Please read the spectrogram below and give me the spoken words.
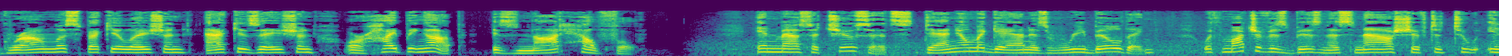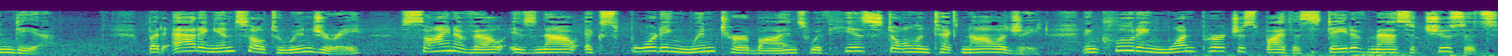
Groundless speculation, accusation, or hyping up is not helpful. In Massachusetts, Daniel McGahn is rebuilding, with much of his business now shifted to India. But adding insult to injury, Sinovel is now exporting wind turbines with his stolen technology, including one purchased by the state of Massachusetts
